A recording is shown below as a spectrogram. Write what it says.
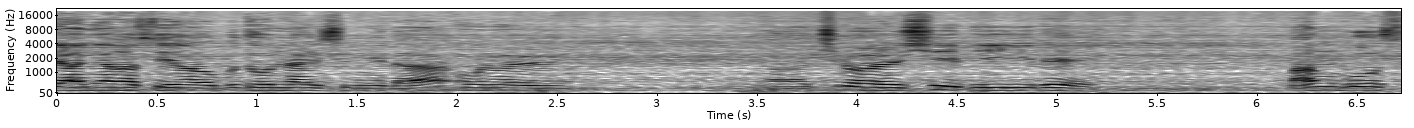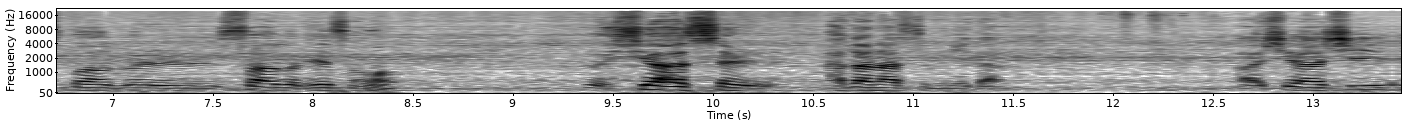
네, 안녕하세요. 무더운 날씨입니다. 오늘 어, 7월 12일에 망고 수박을 수확을 해서 그 씨앗을 받아놨습니다. 아, 씨앗이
